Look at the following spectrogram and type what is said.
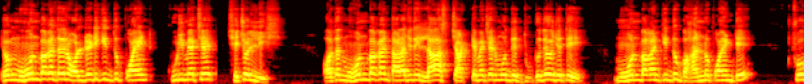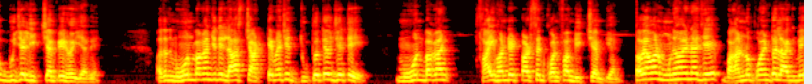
এবং মোহনবাগান তাদের অলরেডি কিন্তু পয়েন্ট কুড়ি ম্যাচে ছেচল্লিশ। অর্থাৎ মোহনবাগান, তারা যদি লাস্ট চারটে ম্যাচের মধ্যে দুটোতেও যেতে মোহনবাগান কিন্তু বাহান্ন পয়েন্টে চোখ বুঝে লিগ চ্যাম্পিয়ন হয়ে যাবে। অর্থাৎ মোহনবাগান যদি লাস্ট চারটে ম্যাচে দুটোতেও যেতে Mohun Bagan five hundred percent confirm league champion তবে আমার মনে হয় না যে বাহান্ন পয়েন্টও লাগবে,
